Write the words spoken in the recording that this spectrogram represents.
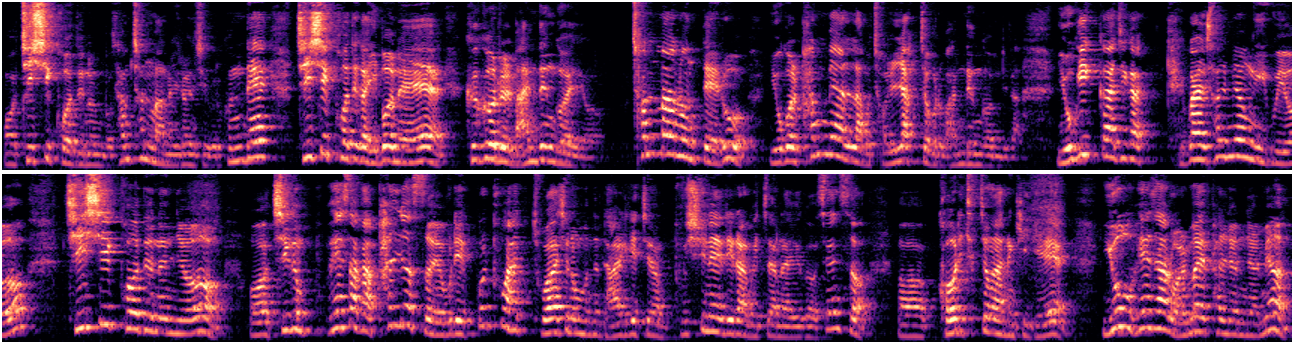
어, GC 코드는 뭐 3천만 원 이런 식으로. 근데 GC 코드가 이번에 그거를 만든 거예요. 천만 원대로 이걸 판매하려고 전략적으로 만든 겁니다. 여기까지가 개발 설명이고요. GC 코드는요. 어, 지금 회사가 팔렸어요. 우리 골프 하- 좋아하시는 분들은 다 알겠지만 부시넬이라고 있잖아요. 이거 센서 어, 거리 측정하는 기계. 요 회사로 얼마에 팔렸냐면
